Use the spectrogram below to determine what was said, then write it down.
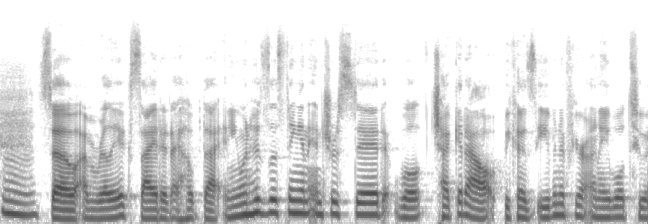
Hmm. So I'm really excited. I hope that anyone who's listening and interested will check it out because even if you're unable to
